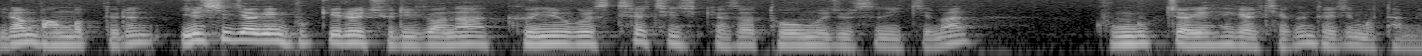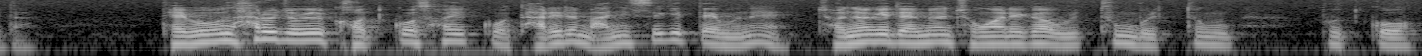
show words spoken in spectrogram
이런 방법들은 일시적인 붓기를 줄이거나 근육을 스트레칭 시켜서 도움을 줄 수는 있지만 궁극적인 해결책은 되지 못합니다. 대부분 하루 종일 걷고 서 있고 다리를 많이 쓰기 때문에 저녁이 되면 종아리가 울퉁불퉁 붓고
